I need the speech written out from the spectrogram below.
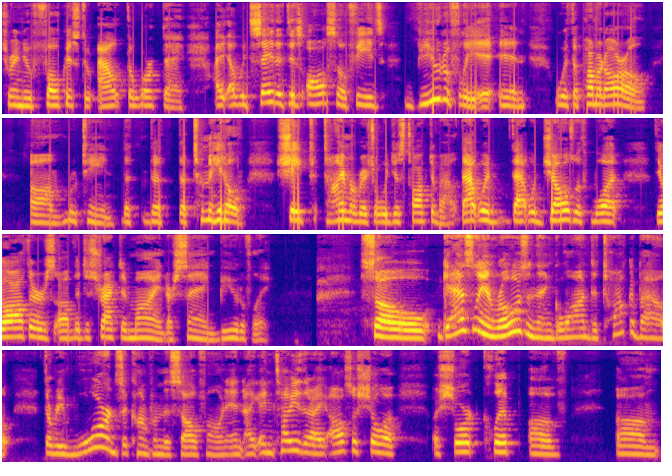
to renew focus throughout the workday. I, I would say that this also feeds beautifully in with the Pomodoro um, routine, the, the the tomato shaped timer ritual we just talked about. That would that would gels with what the authors of the Distracted Mind are saying beautifully. So Gazzaley and Rosen then go on to talk about the rewards that come from the cell phone, and I can tell you that I also show a, a short clip of um,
